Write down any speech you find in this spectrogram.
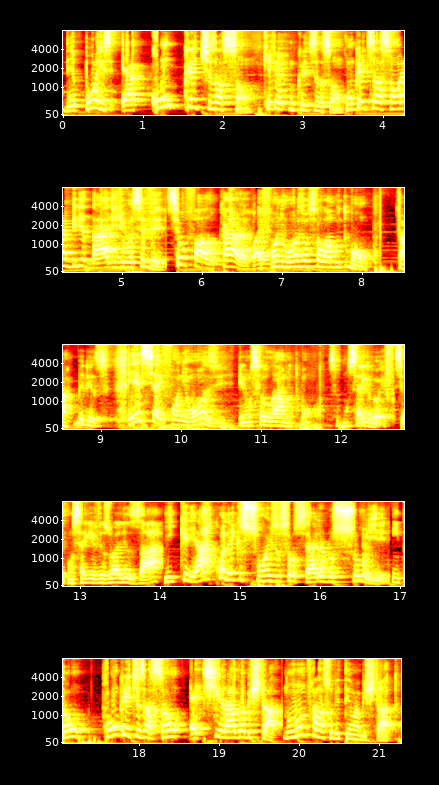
Depois é a concretização. O que é concretização? Concretização é a habilidade de você ver. Se eu falo, cara, o iPhone 11 é um celular muito bom. Tá, beleza. Esse iPhone 11 ele é um celular muito bom. Você consegue ver o iPhone. Você consegue visualizar e criar conexões do seu cérebro sobre ele. Então, concretização é tirar do abstrato. Não vamos falar sobre tema abstrato.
